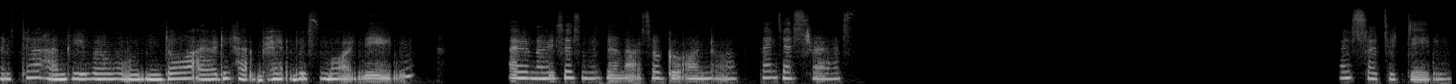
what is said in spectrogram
I'm still hungry even though I already had bread this morning. I don't know, it's just maybe not so good on the then just stress. Rest for today.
